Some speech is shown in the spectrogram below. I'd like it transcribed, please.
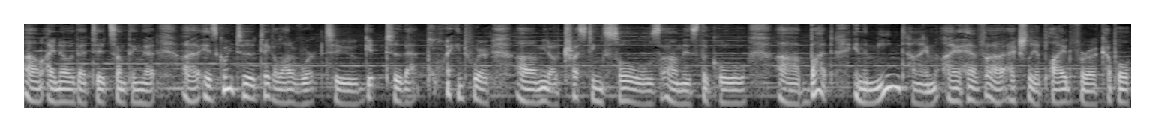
um, I know that it's something that uh, is going to take a lot of work to get to that point where um, you know, trusting souls um, is the goal. Uh, but in the meantime, I have uh, actually applied for a couple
